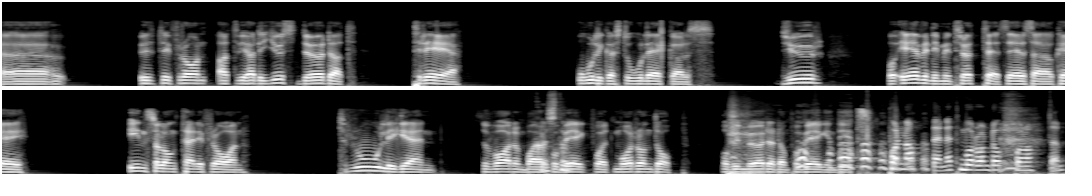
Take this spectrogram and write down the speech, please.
eh, utifrån att vi hade just dödat tre olika storlekars djur och även i min trötthet så är det så här okej in så långt härifrån. Troligen så var de bara Kasta- på väg på ett morgondopp och vi mördade dem på vägen dit. På natten, ett morgondopp på natten.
